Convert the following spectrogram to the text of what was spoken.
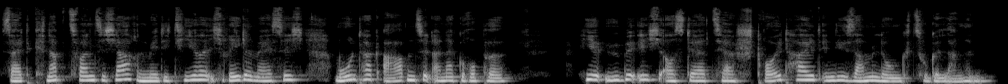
Seit knapp 20 Jahren meditiere ich regelmäßig Montagabends in einer Gruppe, hier übe ich, aus der Zerstreutheit in die Sammlung zu gelangen.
